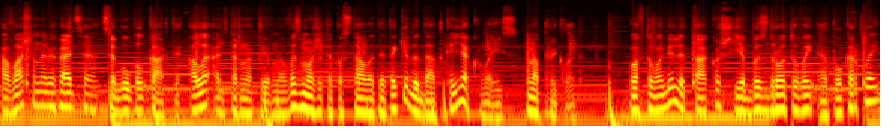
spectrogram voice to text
а ваша навігація це Google карти, але альтернативно ви зможете поставити такі додатки, як Waze, наприклад. В автомобілі також є бездротовий Apple CarPlay.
